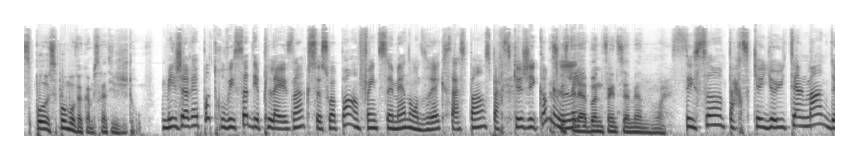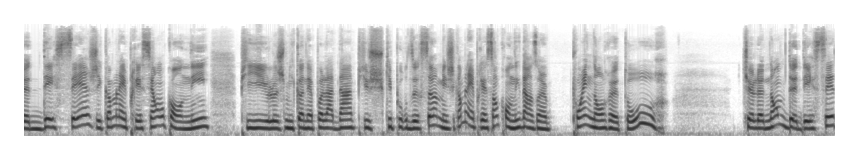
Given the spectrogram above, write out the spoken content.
c'est pas c'est pas mauvais comme stratégie, je trouve. Mais j'aurais pas trouvé ça déplaisant que ce soit pas en fin de semaine, on dirait que ça se pense parce que j'ai comme Est-ce que c'était la bonne fin de semaine, ouais. C'est ça parce qu'il y a eu tellement de décès, j'ai comme l'impression qu'on est puis là je m'y connais pas là-dedans puis je suis qui pour dire ça, mais j'ai comme l'impression qu'on est dans un point de non-retour que le nombre de décès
